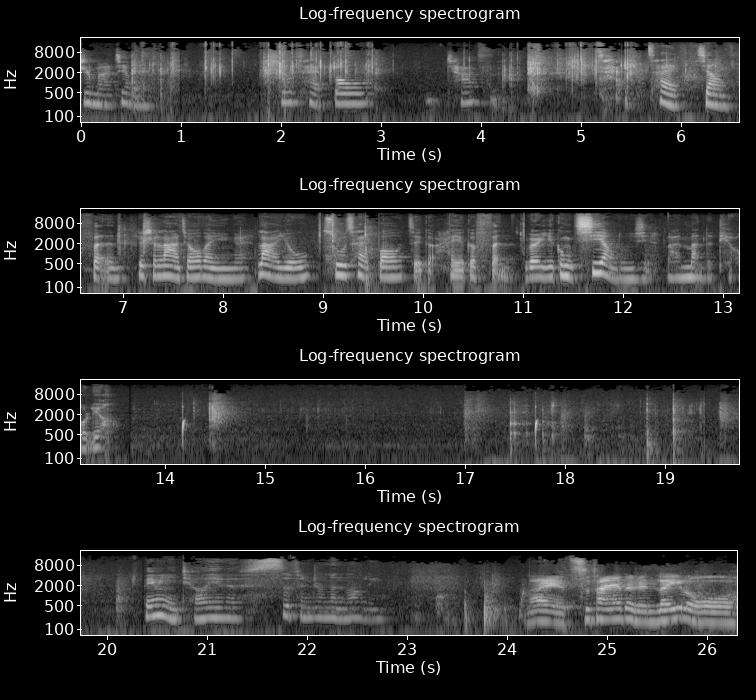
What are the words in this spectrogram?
芝麻酱，蔬菜包，叉子，菜菜酱粉，这是辣椒吧？应该辣油，蔬菜包，这个还有个粉，里边一共七样东西，满满的调料。给你调一个四分钟的闹铃。来，吃菜的人累了。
